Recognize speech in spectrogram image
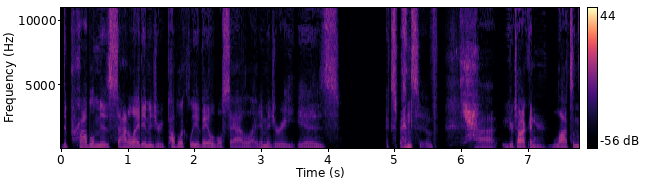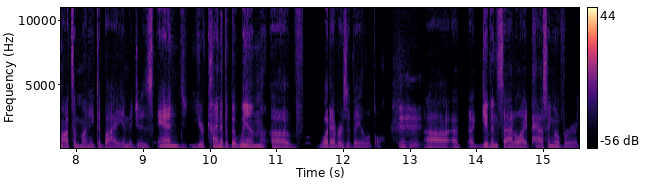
the problem is satellite imagery, publicly available satellite imagery, is expensive. Yeah. Uh, you're talking lots and lots of money to buy images, and you're kind of at the whim of whatever's available. hmm Uh, a, a given satellite passing over a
